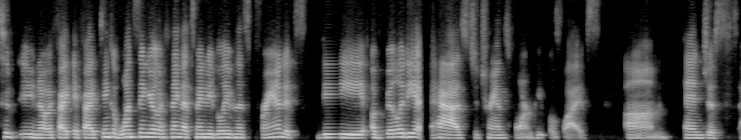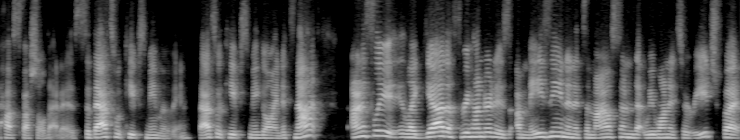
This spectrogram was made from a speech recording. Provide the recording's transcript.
to, you know, if I, if I think of one singular thing that's made me believe in this brand, it's the ability it has to transform people's lives um, and just how special that is. So that's what keeps me moving. That's what keeps me going. It's not honestly like, yeah, the 300 is amazing and it's a milestone that we wanted to reach. But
